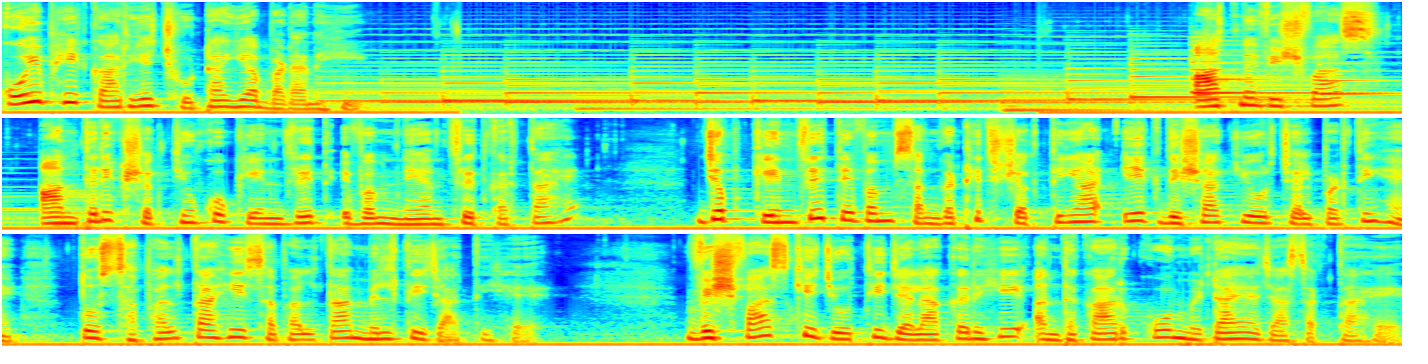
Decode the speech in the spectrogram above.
कोई भी कार्य छोटा या बड़ा नहीं। आत्मविश्वास आंतरिक शक्तियों को केंद्रित एवं नियंत्रित करता है। जब केंद्रित एवं संगठित शक्तियाँ एक दिशा की ओर चल पड़ती हैं तो सफलता ही सफलता मिलती जाती है। विश्वास की ज्योति जलाकर ही अंधकार को मिटाया जा सकता है।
